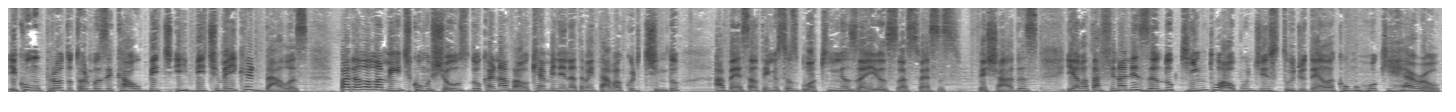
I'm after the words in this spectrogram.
E com o produtor musical beat e beatmaker Dallas. Paralelamente com os shows do carnaval, que a menina também tava curtindo a beça. Ela tem os seus bloquinhos aí, os- as festas fechadas. E ela tá finalizando o quinto álbum de estúdio dela com o Hook Harrell,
